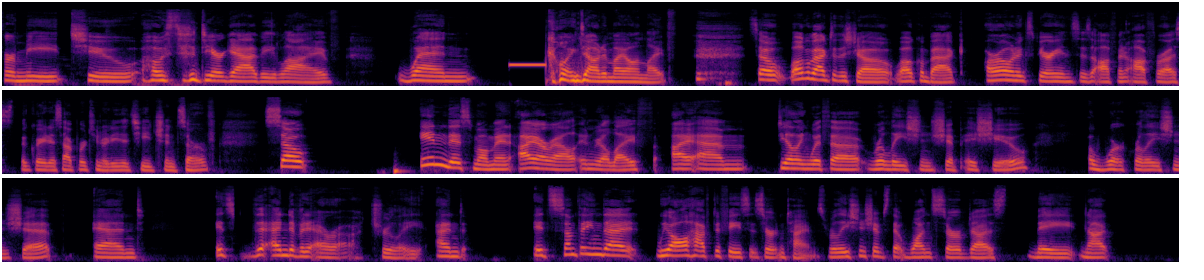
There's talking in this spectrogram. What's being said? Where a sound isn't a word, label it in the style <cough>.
for me to host <laughs> Dear Gabby live when <laughs> going down in my own life. So, welcome back to the show. Welcome back our own experiences often offer us the greatest opportunity to teach and serve. So, in this moment, IRL, in real life, I am dealing with a relationship issue, a work relationship, and it's the end of an era, truly. And it's something that we all have to face at certain times. Relationships that once served us may not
